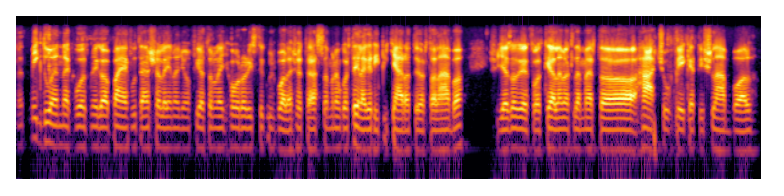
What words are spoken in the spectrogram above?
Hát Mick Duennek volt még a pályafutás elején nagyon fiatalon egy horrorisztikus baleset elszemben, amikor tényleg ripityára tört a lába, és ugye ez azért volt kellemetlen, mert a hátsó féket is lábbal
